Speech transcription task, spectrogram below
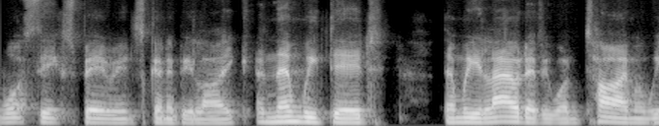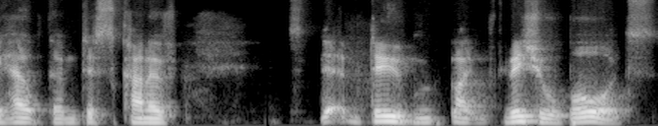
what's the experience going to be like and then we did then we allowed everyone time and we helped them just kind of do like visual boards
